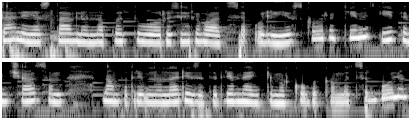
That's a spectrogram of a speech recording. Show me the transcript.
Далі я ставлю на плиту розігріватися олію в сковороді, і тим часом нам потрібно нарізати дрібненькими кубиками цибулю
